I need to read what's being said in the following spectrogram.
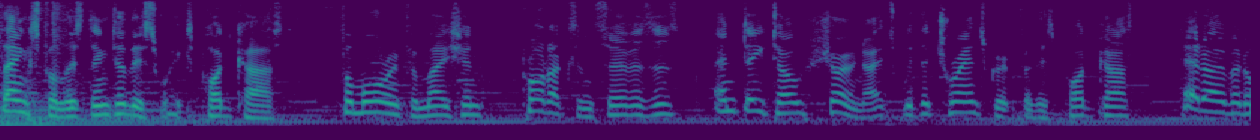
Thanks for listening to this week's podcast. For more information, products and services, and detailed show notes with a transcript for this podcast, head over to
